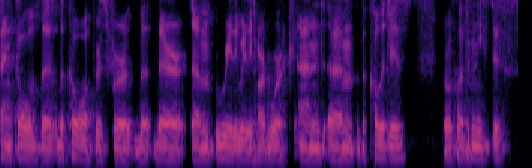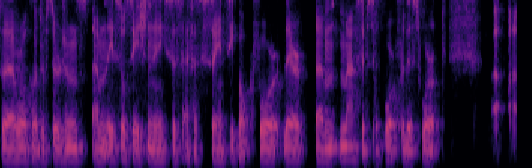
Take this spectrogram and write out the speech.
thank all of the, the co-authors for the, their um, really, really hard work and um, the colleges, Royal College of Anaesthetists, uh, Royal College of Surgeons, um, the Association of Anaesthetists, FSSA and CPOC for their um, massive support for this work. Uh,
